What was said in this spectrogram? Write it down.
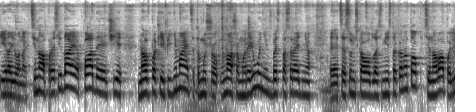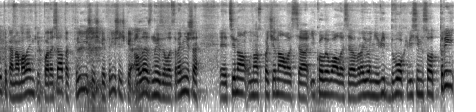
і районах. Ціна просідає, падає чи навпаки піднімається, тому що у нашому регіоні безпосередньо е, це Сумська область, місто Конотоп. Цінова політика на маленьких поросяток трішечки, трішечки, але знизилась. Раніше е, ціна у нас починалася і коливалася в районі від 2803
